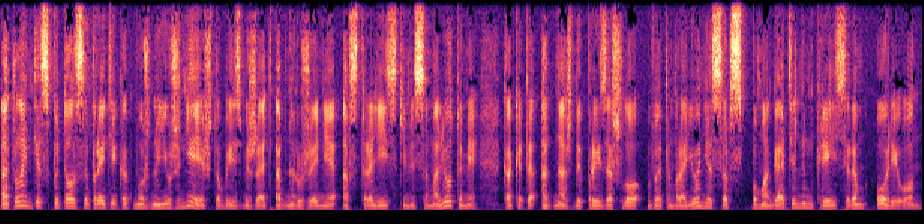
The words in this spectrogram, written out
Атлантис пытался пройти как можно южнее, чтобы избежать обнаружения австралийскими самолетами, как это однажды произошло в этом районе со вспомогательным крейсером «Орион».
